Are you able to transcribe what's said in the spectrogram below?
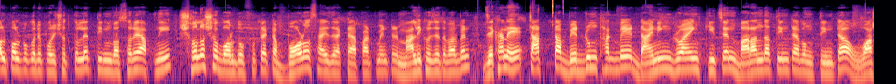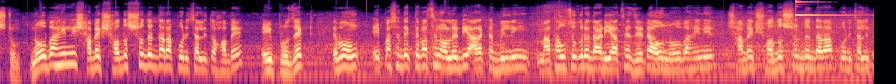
অল্প অল্প করে পরিশোধ করলে তিন বছরে আপনি ষোলোশো বর্গ ফুটের একটা বড় সাইজের একটা অ্যাপার্টমেন্টের মালিক হয়ে যেতে পারবেন। যেখানে চারটা বেডরুম থাকবে ডাইনিং ড্রয়িং কিচেন বারান্দা তিনটা এবং তিনটা ওয়াশরুম নৌবাহিনীর সাবেক সদস্যদের দ্বারা পরিচালিত হবে এই প্রজেক্ট এবং এই পাশে দেখতে পাচ্ছেন অলরেডি আরেকটা বিল্ডিং মাথা উঁচু করে দাঁড়িয়ে আছে, যেটাও নৌবাহিনীর সাবেক সদস্যদের দ্বারা পরিচালিত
